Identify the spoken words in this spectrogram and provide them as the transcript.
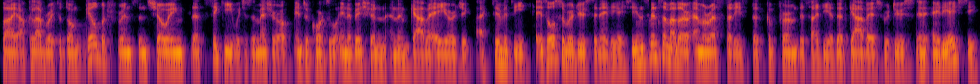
by our collaborator Don Gilbert, for instance, showing that SICI, which is a measure of intracortical inhibition and then GABAergic activity, is also reduced in ADHD. And there's been some other MRS studies that confirm this idea that GABA is reduced in ADHD.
